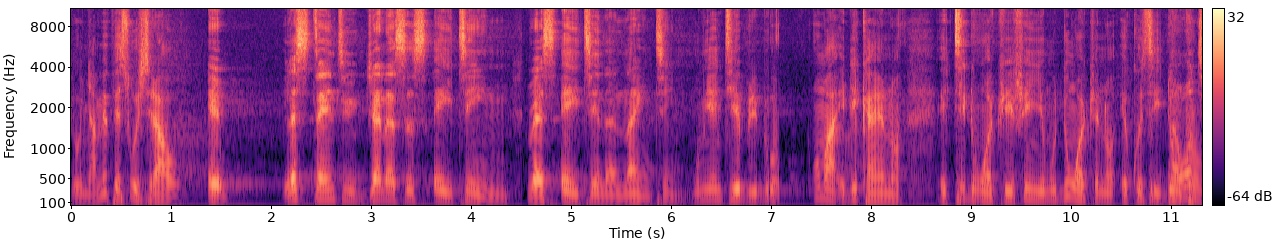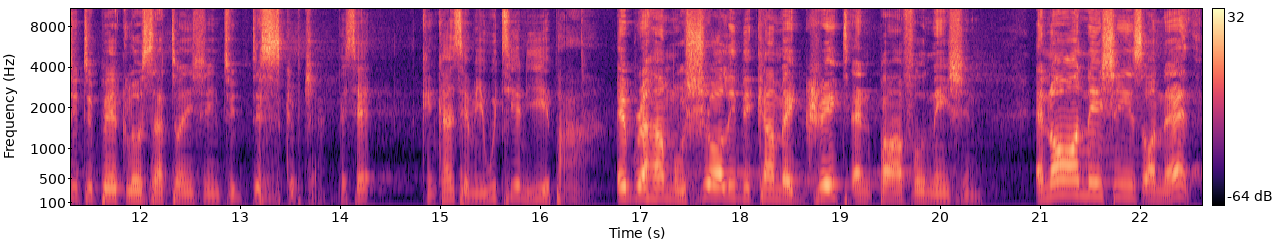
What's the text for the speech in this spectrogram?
Hwɛ, onyame pɛ sɛ ɔhyira wo Eh, let's turn to Genesis 18, verse 18 and 19. mom yɛntie biribi wɔ homa a ɛdi kan no ɛti dunwɔtwe fi yi mu dunwɔtwe no ɛkɔsi I want you to pay close attention to this scripture. pɛ sɛ kenka nsɛm yi wotie ne yie paa Abraham will surely become a great and powerful nation. and all nations on earth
